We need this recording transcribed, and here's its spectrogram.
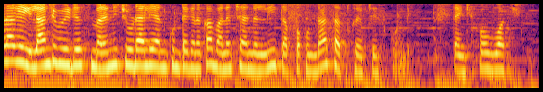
అలాగే ఇలాంటి వీడియోస్ మరిన్ని చూడాలి అనుకుంటే కనుక మన ఛానల్ని తప్పకుండా సబ్స్క్రైబ్ చేసుకోండి. థ్యాంక్ యూ ఫర్ వాచింగ్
